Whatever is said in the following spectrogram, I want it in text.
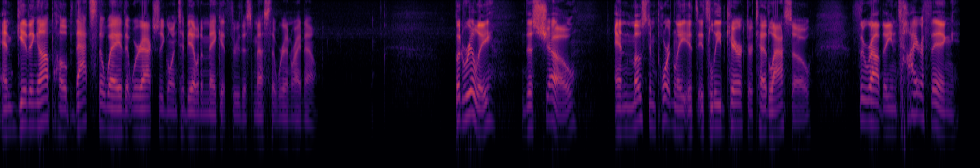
and giving up hope, that's the way that we're actually going to be able to make it through this mess that we're in right now. But really, this show and most importantly, its, its lead character, Ted Lasso, throughout the entire thing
